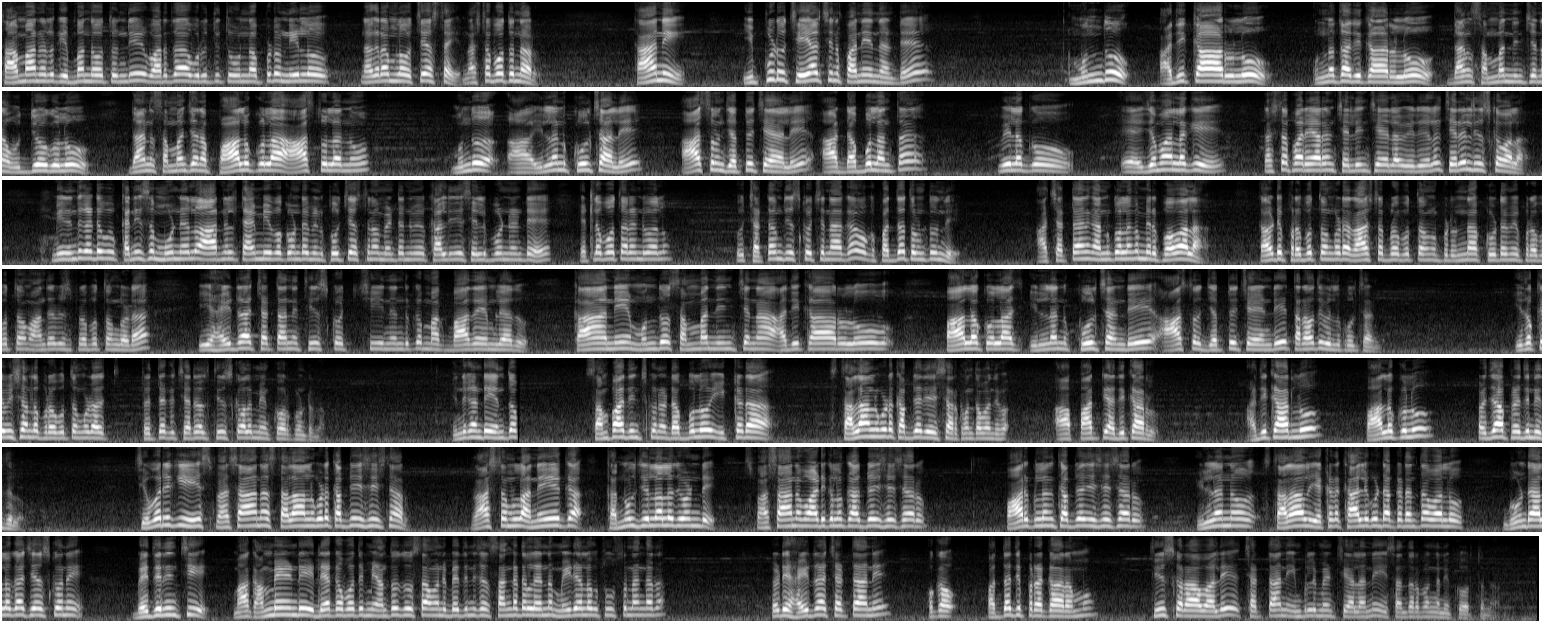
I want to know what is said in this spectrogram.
సామాన్యులకు ఇబ్బంది అవుతుంది వరద వృద్ధితో ఉన్నప్పుడు నీళ్ళు నగరంలో వచ్చేస్తాయి నష్టపోతున్నారు. కానీ ఇప్పుడు చేయాల్సిన పని ఏంటంటే ముందు అధికారులు ఉన్నతాధికారులు దానికి సంబంధించిన ఉద్యోగులు దానికి సంబంధించిన పాలకుల ఆస్తులను ముందు ఆ ఇళ్ళను కూల్చాలి ఆస్తులను జప్తు చేయాలి ఆ డబ్బులంతా వీళ్ళకు యజమానులకి నష్టపరిహారం చెల్లించే చర్యలు తీసుకోవాలా? మీరు ఎందుకంటే కనీసం మూడు నెలలు ఆరు నెలలు టైం ఇవ్వకుండా మీరు కూల్చేస్తున్నాం వెంటనే మీరు ఖాళీ చేసి వెళ్ళిపోండి అంటే ఎట్లా పోతారండి వాళ్ళు? ఒక చట్టం తీసుకొచ్చినాక ఒక పద్ధతి ఉంటుంది. ఆ చట్టానికి అనుకూలంగా మీరు పోవాలా? కాబట్టి ప్రభుత్వం కూడా రాష్ట్ర ప్రభుత్వం ఇప్పుడు ఉన్న కూటమి ప్రభుత్వం ఆంధ్రప్రదేశ్ ప్రభుత్వం కూడా ఈ హైడ్రా చట్టాన్ని తీసుకొచ్చినందుకు మాకు బాధ ఏం లేదు. కానీ ముందు సంబంధించిన అధికారులు పాలకుల ఇళ్ళను కూల్చండి ఆస్తులు జప్తు చేయండి తర్వాత వీళ్ళు కూల్చండి. ఇదొక విషయంలో ప్రభుత్వం కూడా ప్రత్యేక చర్యలు తీసుకోవాలని మేము కోరుకుంటున్నాం. ఎందుకంటే ఎంతో సంపాదించుకున్న డబ్బులు ఇక్కడ స్థలాలను కూడా కబ్జా చేశారు కొంతమంది ఆ పార్టీ అధికారులు. అధికారులు పాలకులు ప్రజాప్రతినిధులు. చివరికి శ్మశాన స్థలాలను కూడా కబ్జా చేసేసినారు. రాష్ట్రంలో అనేక కర్నూలు జిల్లాలో చూడండి శ్మశాన వాటికలను కబ్జా చేసేశారు పార్కులను కబ్జా చేసేశారు. ఇళ్ళను స్థలాలు ఎక్కడ ఖాళీగా ఉంటే అక్కడంతా వాళ్ళు గూండాలుగా చేసుకొని బెదిరించి మాకు అమ్మేయండి లేకపోతే మేము అంతా చూస్తామని బెదిరించిన సంఘటనలు ఎన్నో మీడియాలో చూస్తున్నాం కదా. కాబట్టి హైడ్రా చట్టాన్ని ఒక పద్ధతి ప్రకారము తీసుకురావాలి చట్టాన్ని ఇంప్లిమెంట్ చేయాలని ఈ సందర్భంగా నేను కోరుతున్నాను.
